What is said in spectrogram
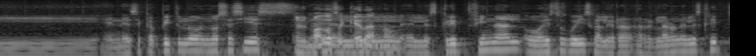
Y en ese capítulo, no sé si es. El mago se queda, ¿no? El script final o estos güeyes arregla- arreglaron el script,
